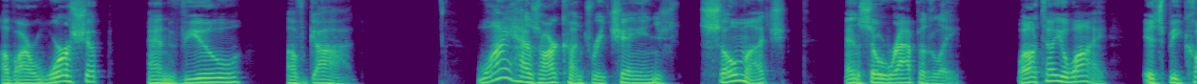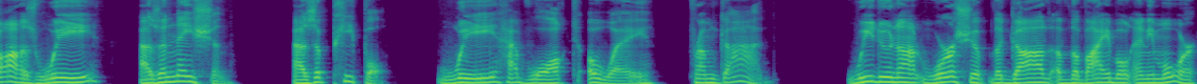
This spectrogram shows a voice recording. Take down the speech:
of our worship and view of God. Why has our country changed so much and so rapidly? Well, I'll tell you why. It's because we, as a nation, as a people, we have walked away from God. We do not worship the God of the Bible anymore.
